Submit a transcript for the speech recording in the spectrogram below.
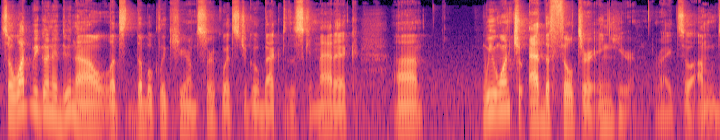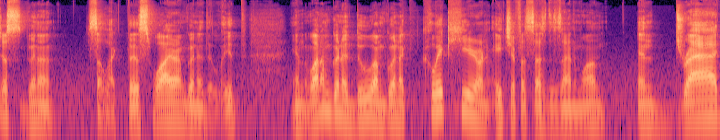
So what we're going to do now, let's double click here on circuits to go back to the schematic. Um, we want to add the filter in here right? So I'm just gonna select this wire, I'm gonna delete. And what I'm gonna do, I'm gonna click here on HFSS Design 1 and drag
